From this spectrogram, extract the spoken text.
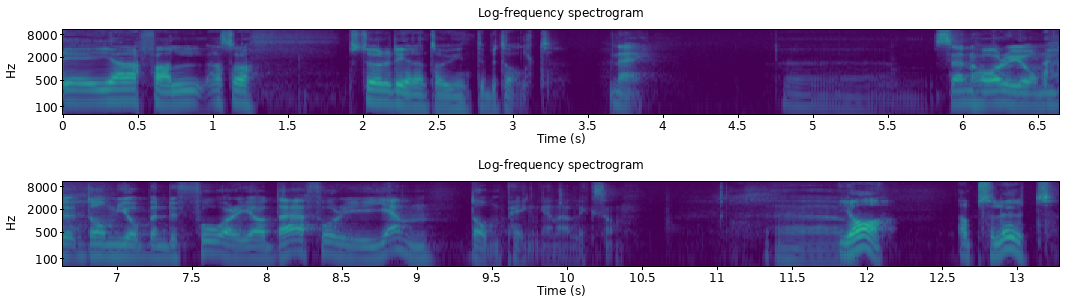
I alla fall, alltså, större delen tar ju inte betalt. nej. Sen har du ju om du, de jobben du får, ja där får du ju igen de pengarna liksom. Eh, Ja, absolut.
